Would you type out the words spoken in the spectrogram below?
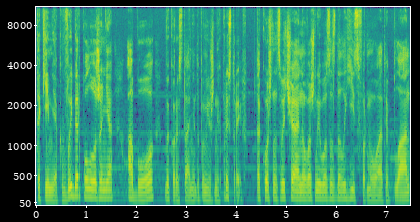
таким як вибір положення або використання допоміжних пристроїв. Також надзвичайно важливо заздалегідь сформувати план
